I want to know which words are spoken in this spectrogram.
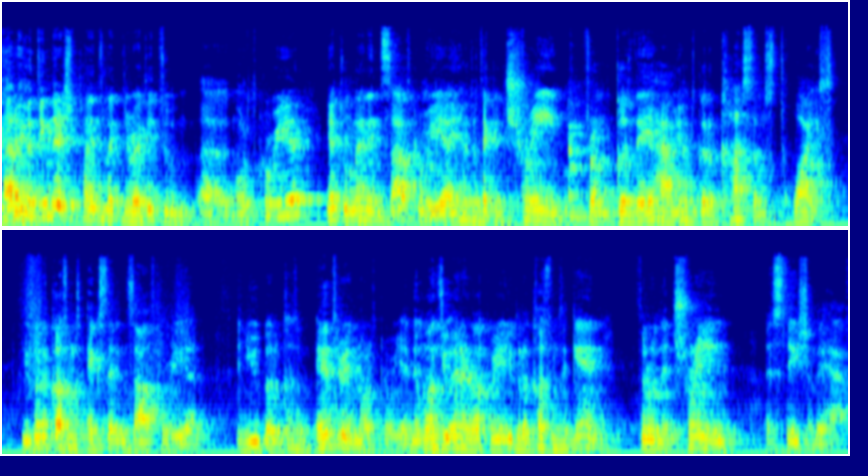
I don't even think there's planes like directly to uh, North Korea. You have to land in South Korea. You have to take a train from because they have you have to go to customs twice. You go to customs exit in South Korea, and you go to customs enter in North Korea. And then once you enter North Korea, you go to customs again through the train a station they have.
